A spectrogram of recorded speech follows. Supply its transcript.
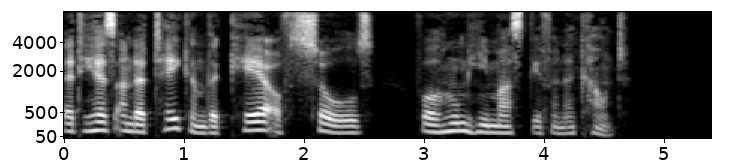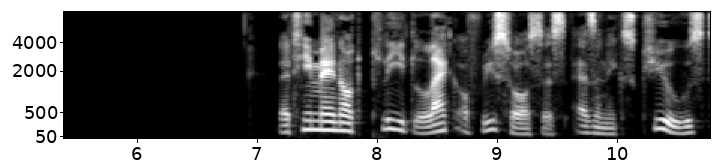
that he has undertaken the care of souls for whom he must give an account. That he may not plead lack of resources as an excuse,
